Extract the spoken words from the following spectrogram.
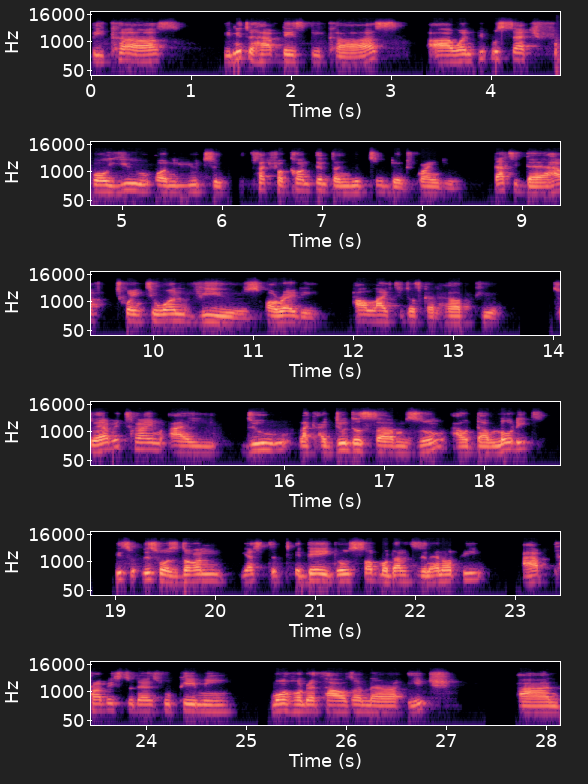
because you need to have this because uh, when people search for you on YouTube, search for content on YouTube, they'll find you. That's it there. I have 21 views already. How Life teachers can help you. So every time I do, like I do this um, Zoom, I'll download it. This, this was done yesterday, ago, submodalities in NLP. I have private students who pay me 100,000 Naira each. And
